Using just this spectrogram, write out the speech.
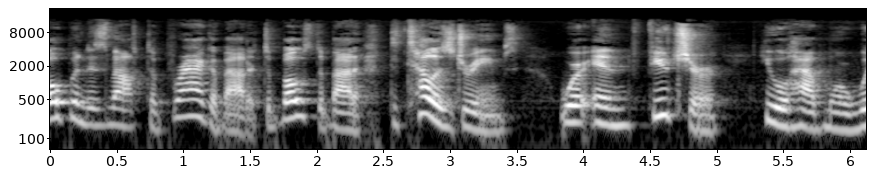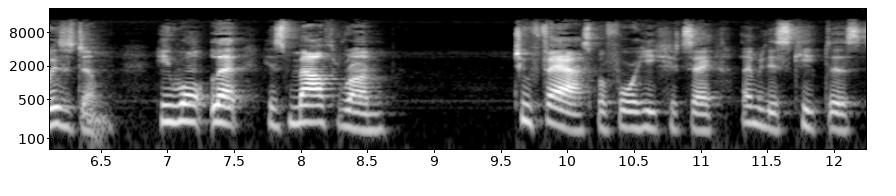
opened his mouth to brag about it, to boast about it, to tell his dreams, where in future he will have more wisdom. He won't let his mouth run too fast before he could say, let me just keep this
